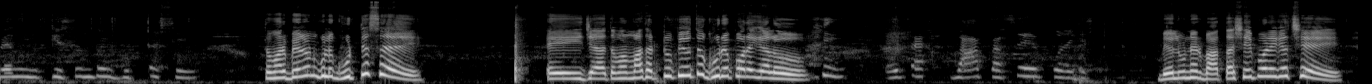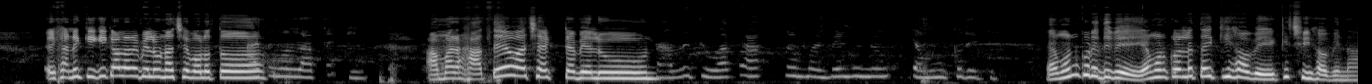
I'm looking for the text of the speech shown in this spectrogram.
বেলুন কি ঘুরতেছে তোমার বেলুনগুলো ঘুরতেছে? এই যা তোমার মাথার টুপিও তো ঘুরে পড়ে গেল। এটা বাতাসে পড়ে গেছে বেলুনের বাতাসেই পড়ে গেছে। এখানে কি কি কালারের বেলুন আছে বলো তো? আমার হাতেও আছে একটা বেলুন তাহলে তোমার তোমার বেলুন কেমন করে দিবে এমন করে দিবে এমন করলে তাই কি হবে? কিছুই হবে না।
